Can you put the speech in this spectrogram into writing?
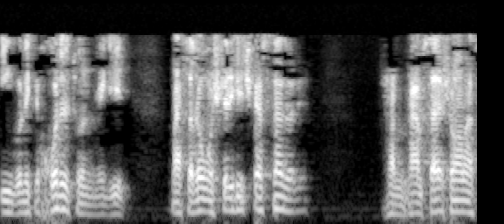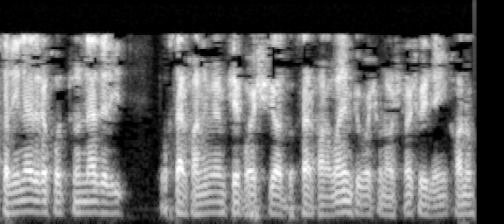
این گونه که خودتون میگید و مشکلی هیچ کس نداره. هم همسر شما مسئله نداره خودتون ندارید. دختر خانمی هم که باش یا دختر خانمانی هم که باشون آشنا شده این خانم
